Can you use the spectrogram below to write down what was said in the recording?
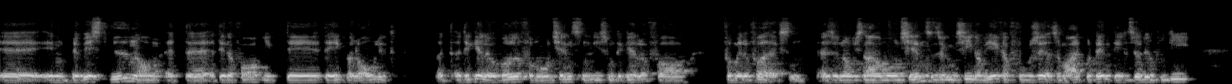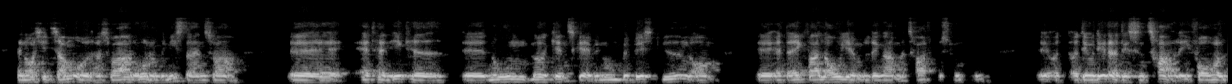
øh, en bevidst viden om, at, øh, at det, der foregik, det, det ikke var lovligt. Og, og det gælder jo både for Mogens Jensen, ligesom det gælder for, for Mette Frederiksen. Altså når vi snakker om Mogens Jensen, så kan vi sige, at når vi ikke har fokuseret så meget på den del, så er det jo fordi, han også i et samråd har svaret under ministeransvar, øh, at han ikke havde øh, nogen, noget kendskab, nogen bevidst viden om, øh, at der ikke var lovhjemmel, dengang man træffede beslutningen. Øh, og, og det er jo det, der er det centrale i forhold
